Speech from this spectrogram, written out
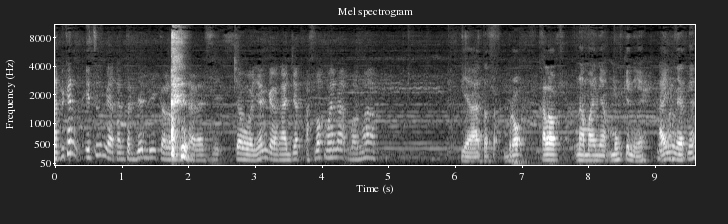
Tapi kan itu nggak akan terjadi kalau misalnya si cowoknya nggak ngajak asbak mana? Mohon maaf ya tetap bro. Kalau namanya mungkin ya aing liatnya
